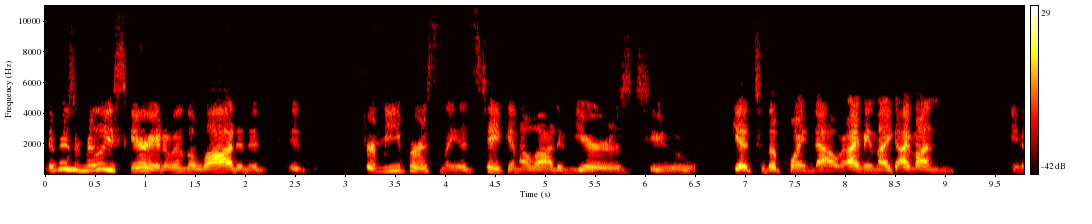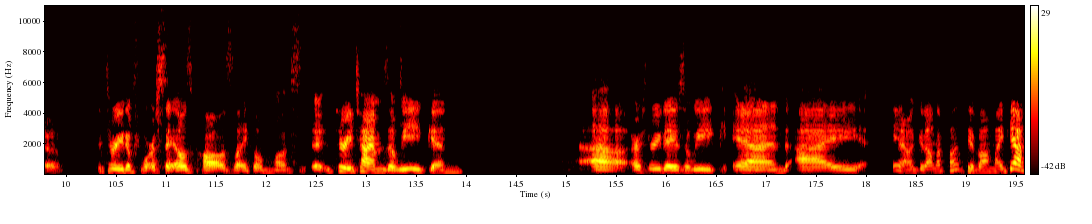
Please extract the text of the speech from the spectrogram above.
it was really scary and it was a lot. And it, it, for me personally, it's taken a lot of years to get to the point now. I mean, like I'm on, you know, three to four sales calls, like almost uh, three times a week and, uh, or three days a week. And I, you know, get on the phone with people. I'm like, yeah,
